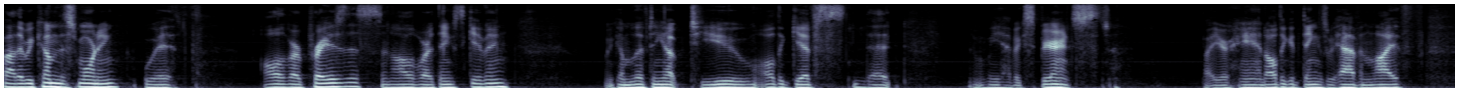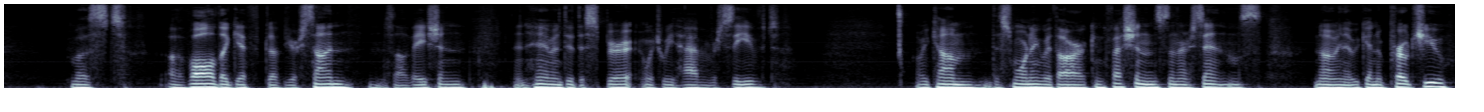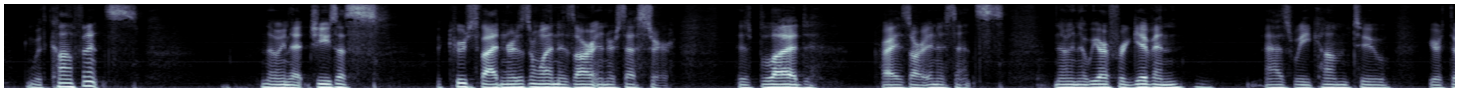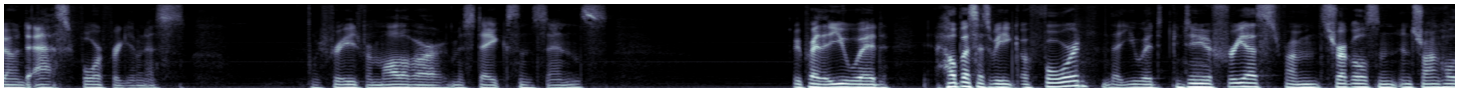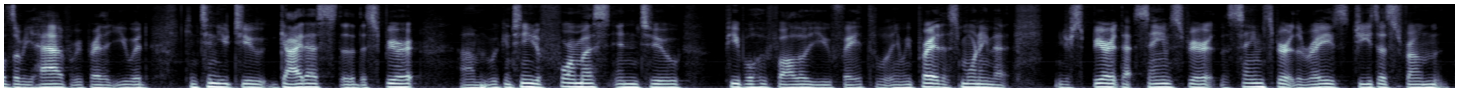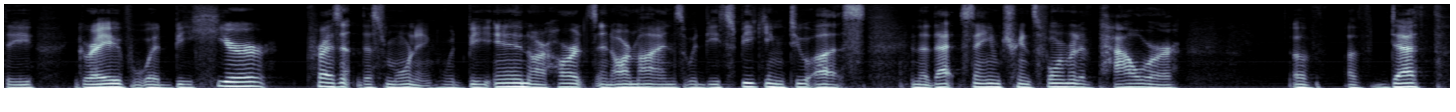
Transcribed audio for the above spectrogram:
Father, we come this morning with all of our praises and all of our thanksgiving. We come lifting up to you all the gifts that we have experienced by your hand, all the good things we have in life, most of all the gift of your Son and salvation in Him and through the Spirit which we have received. We come this morning with our confessions and our sins, knowing that we can approach you with confidence, knowing that Jesus, the crucified and risen one, is our intercessor. His blood cries our innocence, knowing that we are forgiven as we come to your throne to ask for forgiveness. We're freed from all of our mistakes and sins. We pray that you would help us as we go forward, that you would continue to free us from struggles and, and strongholds that we have. We pray that you would continue to guide us, the, the Spirit um, would continue to form us into people who follow you faithfully. And we pray this morning that your Spirit, that same Spirit, the same Spirit that raised Jesus from the grave, would be here present this morning, would be in our hearts and our minds, would be speaking to us and that that same transformative power of, of death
